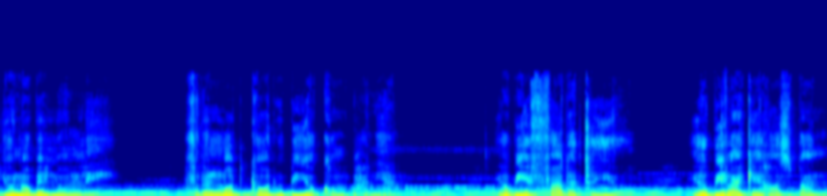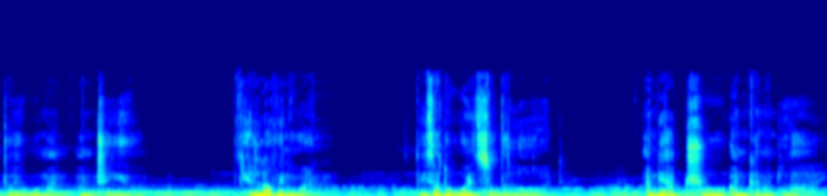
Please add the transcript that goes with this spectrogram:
You will not be lonely. For the Lord God will be your companion. He will be a father to you. He will be like a husband to a woman unto you. A loving one. These are the words of the Lord, and they are true and cannot lie.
